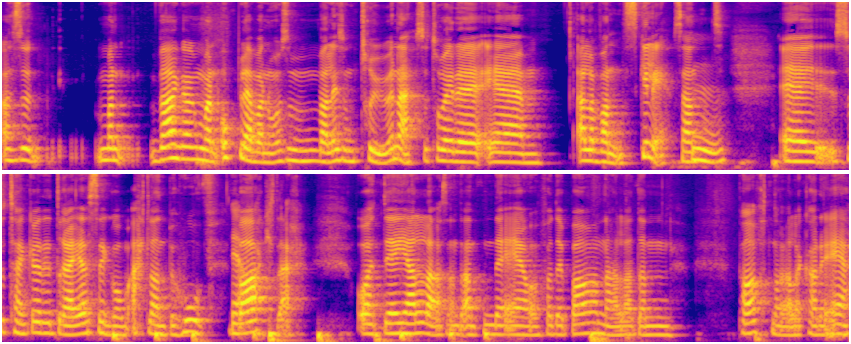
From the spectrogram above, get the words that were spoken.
Altså man, Hver gang man opplever noe som er veldig sånn truende, så tror jeg det er Eller vanskelig, sant. Mm. Eh, så tenker jeg det dreier seg om et eller annet behov Ja. bak der. Og at det gjelder, sant? enten det er overfor det barnet eller den partner, eller hva det er.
